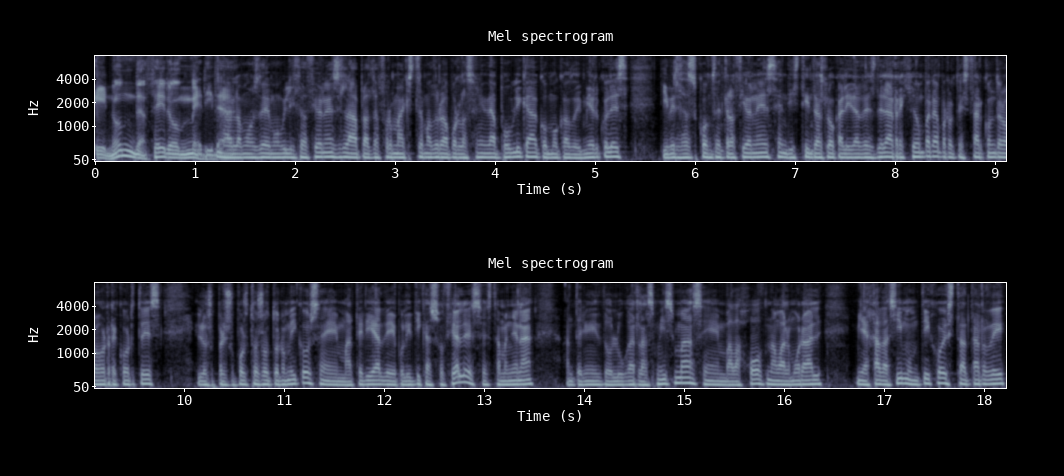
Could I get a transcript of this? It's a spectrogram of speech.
en Onda Cero Mérida. Hablamos de movilizaciones. La plataforma Extremadura por la Sanidad Pública ha convocado hoy miércoles diversas concentraciones en distintas localidades de la región para protestar contra los recortes en los presupuestos autonómicos en materia de políticas sociales. Esta mañana han tenido lugar las mismas en Badajoz, Navalmoral, Miajadas y Montijo. Esta tarde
